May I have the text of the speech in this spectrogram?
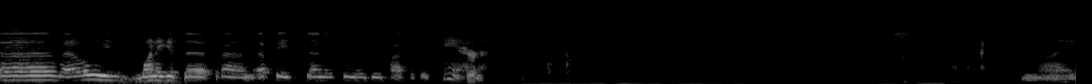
Uh, well, we want to get the um, updates done as soon as we possibly can. Sure. My.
